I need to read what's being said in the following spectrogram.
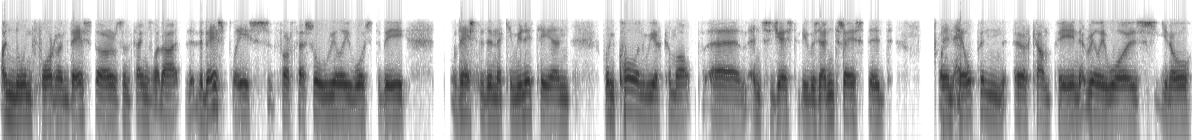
unknown foreign investors and things like that, that the best place for Thistle really was to be vested in the community. And when Colin Weir came up um, and suggested he was interested in helping our campaign, it really was, you know,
